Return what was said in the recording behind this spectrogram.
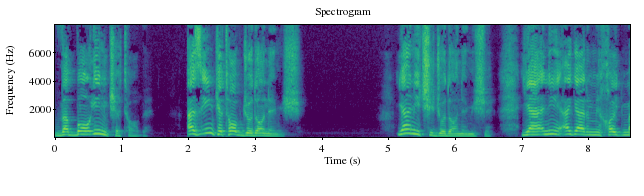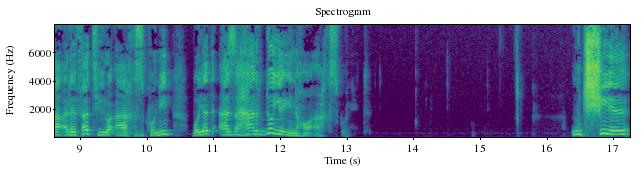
و با این کتابه. از این کتاب جدا نمیشه. یعنی چی جدا نمیشه؟ یعنی اگر می‌خواید معرفتی رو اخذ کنید باید از هر دوی اینها اخذ کنید. او چیه؟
